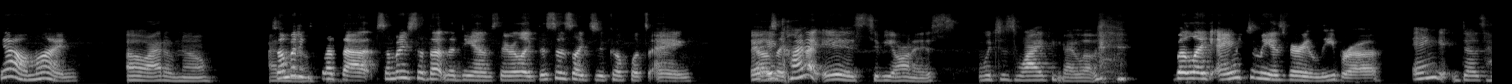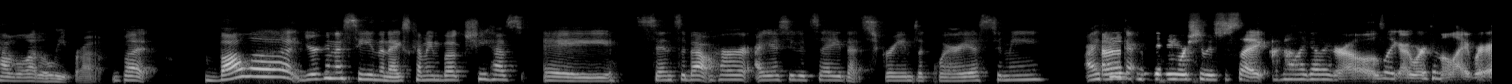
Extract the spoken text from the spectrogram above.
Yeah, online. Oh, I don't know. I don't Somebody know. said that. Somebody said that in the DMs. They were like, "This is like Zuko puts Aang," It, it like- kind of is, to be honest, which is why I think I love it. but like Aang to me is very Libra. Aang does have a lot of Libra, but Vhalla, you're gonna see in the next coming book, she has a sense about her. I guess you could say that screams Aquarius to me. I think I, the beginning where she was just like, "I'm not like other girls. Like I work in the library."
